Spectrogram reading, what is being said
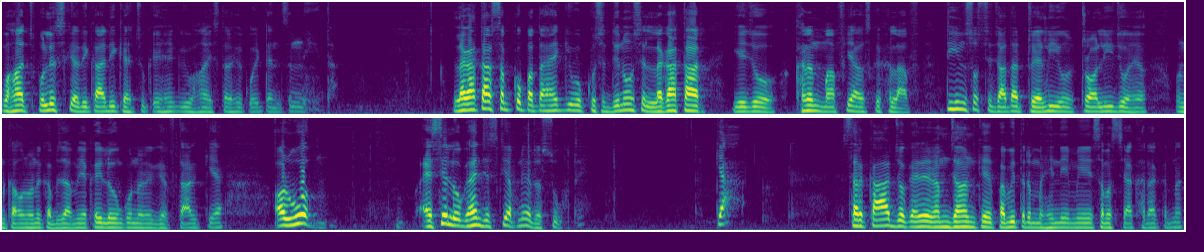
वहाँ पुलिस के अधिकारी कह चुके हैं कि वहाँ इस तरह का कोई टेंशन नहीं था। लगातार सबको पता है कि वो कुछ दिनों से लगातार ये जो खनन माफिया है उसके खिलाफ 300 से ज़्यादा ट्रैली ट्रॉली जो है, उनका उन्होंने कब्जा लिया, कई लोगों को उन्होंने गिरफ़्तार किया। और वो ऐसे लोग हैं जिसके अपने रसूख थे। क्या सरकार जो कह रहे रमज़ान के पवित्र महीने में समस्या खड़ा करना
